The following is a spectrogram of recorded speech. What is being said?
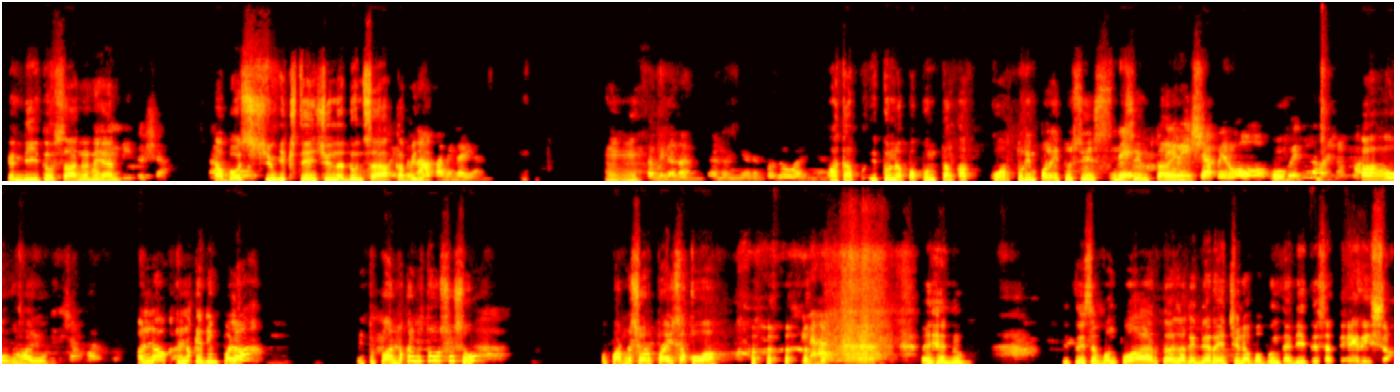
Hanggang dito sa ano na yan. Dito siya. Tapos yung extension na doon sa ito kabila. na, kami na yan. Mm-mm. Kami na nag, ano niya, nagpagawa niya. Ah, tap, ito na papuntang, ah, kwarto rin pala ito, sis. Hindi, The same time. Terrace siya, pero oo. Oh. Pwede naman siyang kwarto. Ah, oo nga, yun. Pwede siyang kwarto. Ang laki, ang laki din pala. Ito pa, ang laki nito, sis, oh. Ah, O, parang na-surprise ako, ah. pinahati ko. Ayan, oh. Ito, isa pang kwarto. Ang laki, diretso na papunta dito sa terrace, oh.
